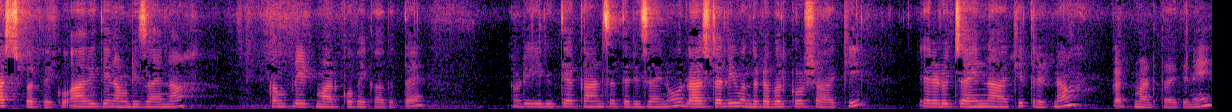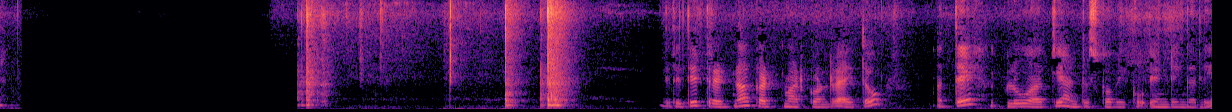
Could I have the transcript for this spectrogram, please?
ಆರ್ಚ್ ಬರಬೇಕು. ಆ ರೀತಿ ನಾವು ಡಿಸೈನ್ನ ಕಂಪ್ಲೀಟ್ ಮಾಡ್ಕೋಬೇಕಾಗುತ್ತೆ. ನೋಡಿ, ಈ ರೀತಿಯಾಗಿ ಕಾಣಿಸುತ್ತೆ ಡಿಸೈನು ಲಾಸ್ಟಲ್ಲಿ ಒಂದು ಡಬಲ್ ಕ್ರೋಶ ಹಾಕಿ, ಎರಡು ಚೈನ್ನ ಹಾಕಿ ಥ್ರೆಡ್ನ ಕಟ್ ಮಾಡ್ತಾ ಇದ್ದೀನಿ. ಈ ರೀತಿ ಥ್ರೆಡ್ನ ಕಟ್ ಮಾಡಿಕೊಂಡ್ರೆ ಆಯಿತು. ಮತ್ತು ಗ್ಲೂ ಹಾಕಿ ಅಂಟಿಸ್ಕೋಬೇಕು ಎಂಡಿಂಗಲ್ಲಿ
